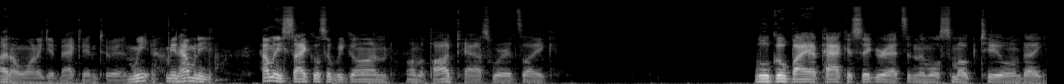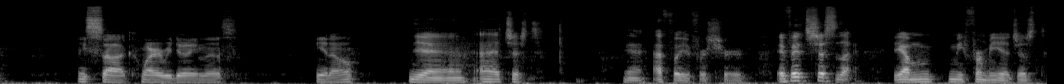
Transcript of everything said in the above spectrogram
I don't want to get back into it. And we, I mean, how many, how many cycles have we gone on the podcast where it's like, we'll go buy a pack of cigarettes and then we'll smoke two and be like, these suck. Why are we doing this? You know? Yeah, it just, yeah, I feel you for sure. If it's just like, yeah, me for me, it just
